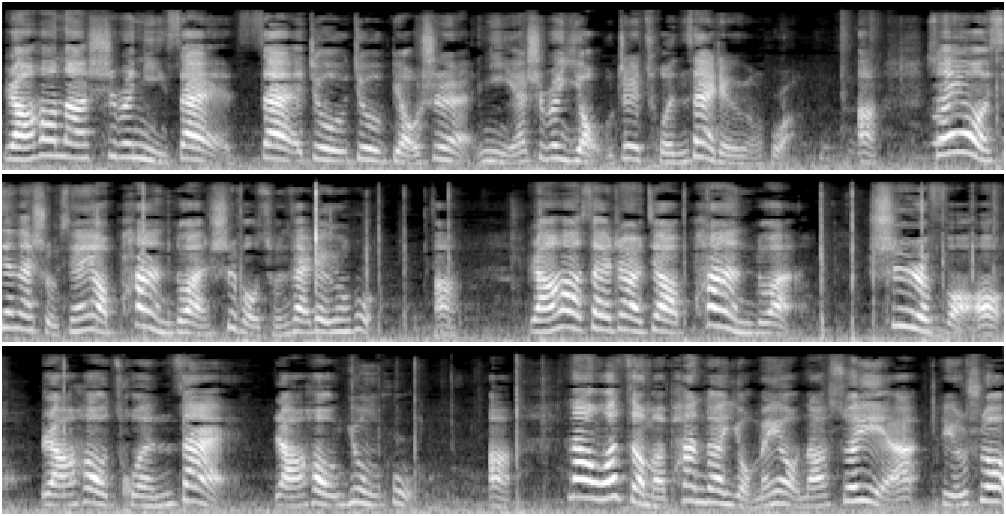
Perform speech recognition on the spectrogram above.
然后呢，是不是你在在就就表示你是不是有这存在这个用户啊？所以我现在首先要判断是否存在这个用户啊，然后在这儿叫判断是否，然后存在，然后用户啊。那我怎么判断有没有呢？所以啊，比如说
